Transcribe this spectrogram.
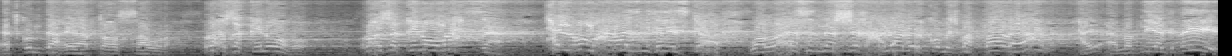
يا تكون ده يا بتوع الثورة. روحوا سكنوهم. روحوا سكنوهم أحسن. حلوا مع ازمه الإسكان. والله يا سيدنا الشيخ عنابركم مش بطالة يعني حقيقة مبنية جديد.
